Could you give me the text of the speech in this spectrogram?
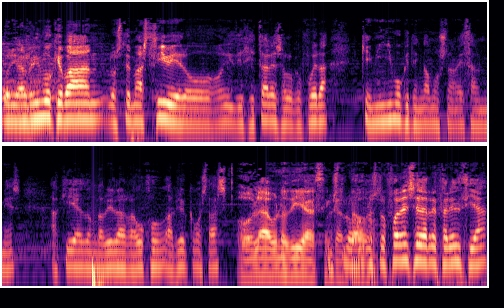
Bueno, y al ritmo que van los temas ciber o digitales o lo que fuera, que mínimo que tengamos una vez al mes aquí a don Gabriel Araujo. Gabriel, ¿cómo estás? Hola, buenos días, encantado. Nuestro, nuestro forense de referencia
